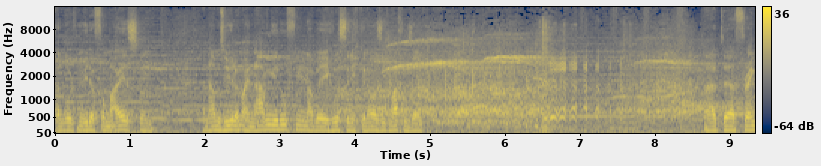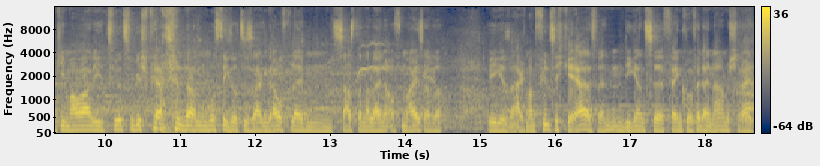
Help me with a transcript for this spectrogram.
Dann wollten wir wieder vom Eis und dann haben sie wieder meinen Namen gerufen, aber ich wusste nicht genau, was ich machen soll. Dann hat der Frankie Mauer die Tür zugesperrt und dann musste ich sozusagen draufbleiben saß dann alleine auf dem Eis. Aber wie gesagt, man fühlt sich geehrt, wenn die ganze Fankurve deinen Namen schreit.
